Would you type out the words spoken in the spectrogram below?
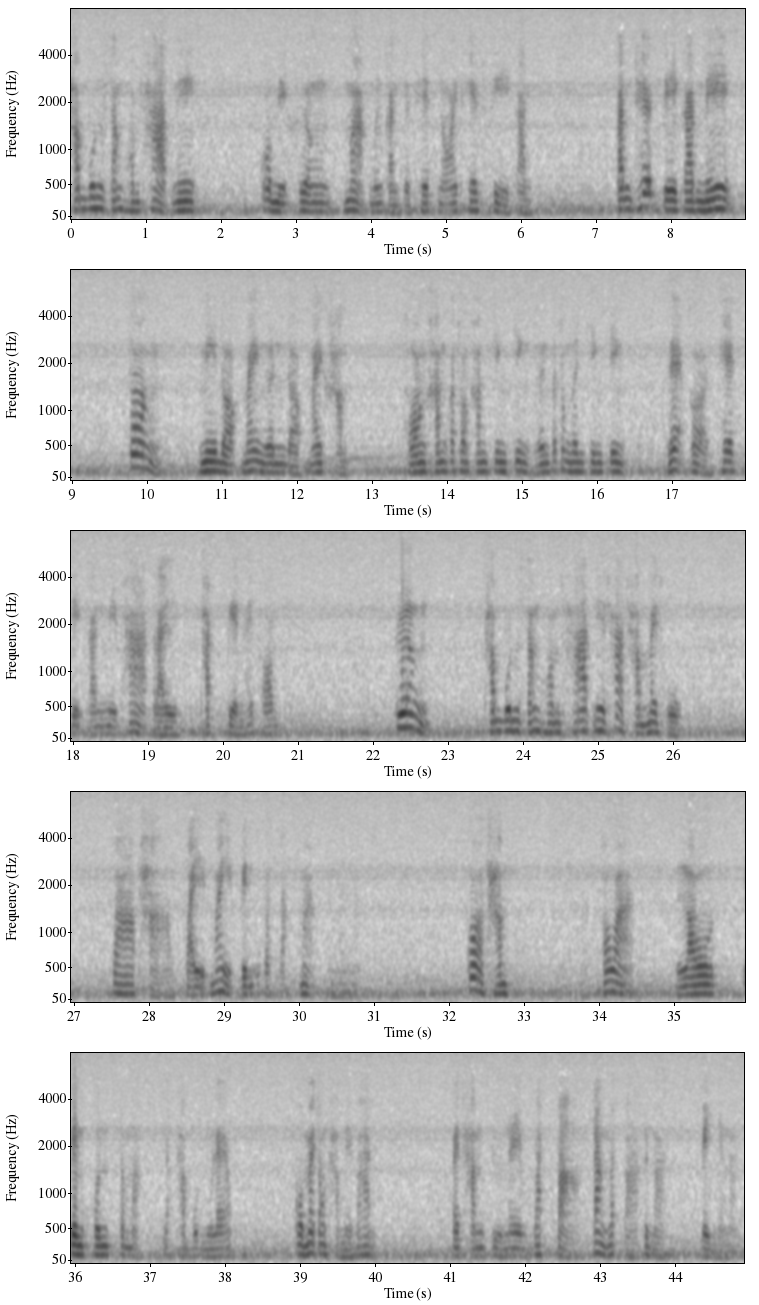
ทำบุญสังขมธาตุนี้ ก็มีเครื่องมากเหมือนกันแต่เทศน้อยเทศสี่กัน กันเทศสี่กันนี้ ต้องมีดอกไม้เงินดอกไม้คำทองคำก็ทองคำจริง ๆ เงินก็ต้องเงินจริง ๆ และก็เทศติกันมีผ้าไตรผัดเปลี่ยนให้พร้อม เรื่องทำบุญสังหอมทาตนี่ถ้าทำไม่ถูกฟ้าผ่าไฟไม่เป็นอุปสรรคมาก ก็ทำเพราะว่าเราเป็นคนสมัครอยากทำบุญอยู่แล้ว ก็ไม่ต้องทำในบ้าน ไปทำอยู่ในวัดป่าตั้งวัดป่าขึ้นมาเป็นอย่างนั้น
